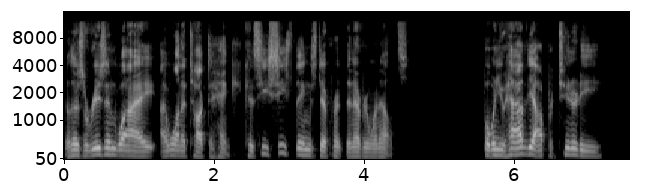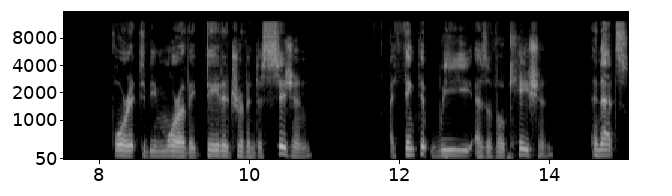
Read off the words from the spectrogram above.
There's a reason why I want to talk to Hank because he sees things different than everyone else. But when you have the opportunity for it to be more of a data driven decision, I think that we as a vocation, and that's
